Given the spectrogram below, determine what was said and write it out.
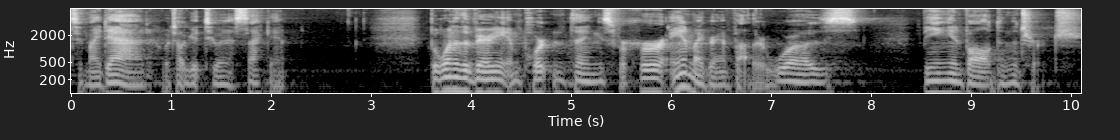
to my dad, which I'll get to in a second. But one of the very important things for her and my grandfather was being involved in the church.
